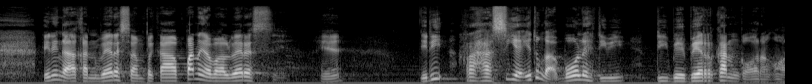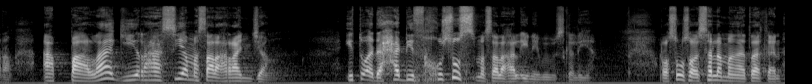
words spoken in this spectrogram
Ini nggak akan beres sampai kapan nggak bakal beres. Ya. Jadi rahasia itu nggak boleh di, dibeberkan ke orang-orang. Apalagi rahasia masalah ranjang. Itu ada hadis khusus masalah hal ini, Ibu sekalian. Rasulullah SAW mengatakan,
